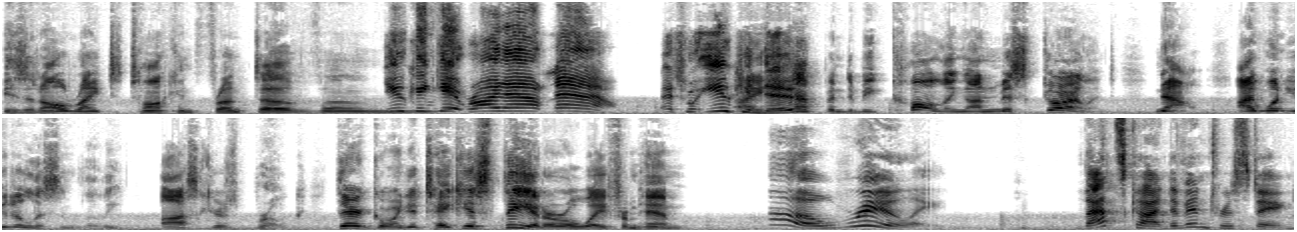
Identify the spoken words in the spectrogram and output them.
Is it all right to talk in front of. Um... You can get right out now. That's what you can I do. I happen to be calling on Miss Garland. Now, I want you to listen, Lily. Oscar's broke. They're going to take his theater away from him. Oh, really? That's kind of interesting.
